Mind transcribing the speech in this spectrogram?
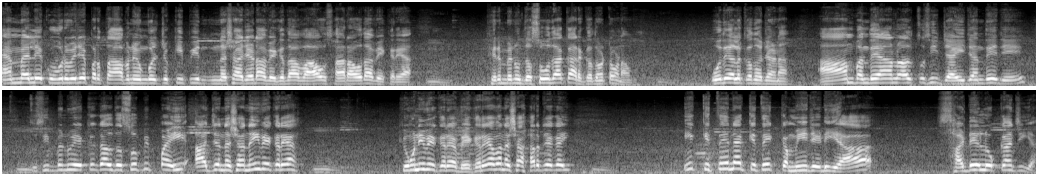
ਐਮਐਲਏ ਕੂਰ ਵਿਜੇ ਪ੍ਰਤਾਪ ਨੇ ਉਂਗਲ ਚੁੱਕੀ ਵੀ ਨਸ਼ਾ ਜਿਹੜਾ ਵਿਕਦਾ ਵਾ ਉਹ ਸਾਰਾ ਉਹਦਾ ਵਿਕ ਰਿਹਾ। ਫਿਰ ਮੈਨੂੰ ਦੱਸੋ ਉਹਦਾ ਘਰ ਕਦੋਂ ਢਾਉਣਾ ਉਹਦੇ ਵੱਲ ਕਦੋਂ ਜਾਣਾ? ਆਮ ਬੰਦਿਆਂ ਨਾਲ ਤੁਸੀਂ ਜਾਈ ਜਾਂਦੇ ਜੇ ਤੁਸੀਂ ਮੈਨੂੰ ਇੱਕ ਗੱਲ ਦੱਸੋ ਵੀ ਭਾਈ ਅੱਜ ਨਸ਼ਾ ਨਹੀਂ ਵਿਕ ਰਿਹਾ। ਕਿਉਂ ਨਹੀਂ ਵਿਕ ਰਿਹਾ? ਵਿਕ ਰਿਹਾ ਵਾ ਨਸ਼ਾ ਹਰ ਜਗ੍ਹਾ ਹੀ। ਇਹ ਕਿਤੇ ਨਾ ਕਿਤੇ ਕਮੀ ਜਿਹੜੀ ਆ ਸਾਡੇ ਲੋਕਾਂ 'ਚ ਹੀ ਆ।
